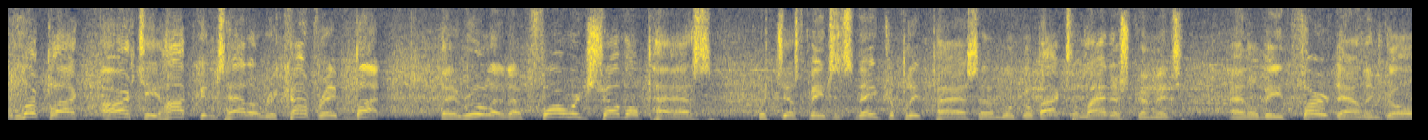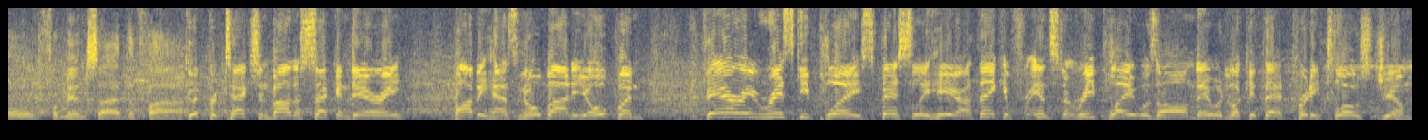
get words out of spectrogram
it looked like Archie Hopkins had a recovery, but they rule it a forward shovel pass, which just means it's an incomplete pass, and we'll go back to line of scrimmage, and it'll be third down and goal from inside the five. Good protection by the secondary. Bobby has nobody open. Very risky play, especially here. I think if instant replay was on, they would look at that pretty close, Jim.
